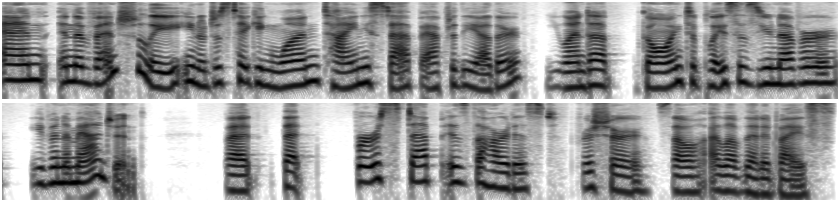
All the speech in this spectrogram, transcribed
And and eventually, you know, just taking one tiny step after the other, you end up going to places you never even imagined. But that first step is the hardest for sure. So I love that advice.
